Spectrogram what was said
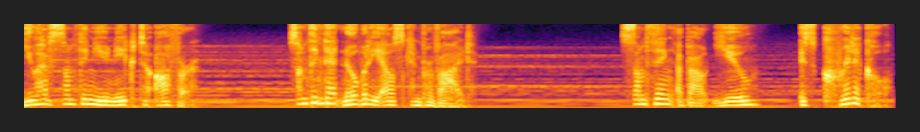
You have something unique to offer, something that nobody else can provide. Something about you is critical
